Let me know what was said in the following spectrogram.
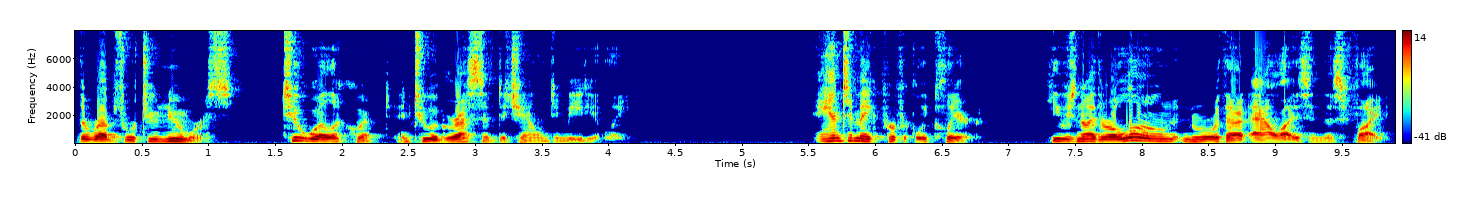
The Rebs were too numerous, too well equipped, and too aggressive to challenge immediately. And to make perfectly clear, he was neither alone nor without allies in this fight,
